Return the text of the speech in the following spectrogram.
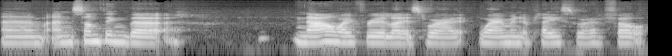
um, and something that now I've realized where I where I'm in a place where I felt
